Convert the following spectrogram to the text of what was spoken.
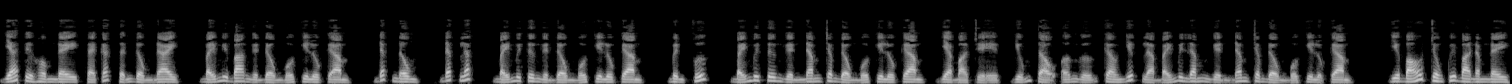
Giá tiêu hôm nay tại các tỉnh Đồng Nai 73.000 đồng mỗi kg, Đắk Nông, Đắk Lắk 74.000 đồng mỗi kg, Bình Phước 74.500 đồng mỗi kg và Bà Rịa, Vũng Tàu ở ngưỡng cao nhất là 75.500 đồng mỗi kg. Dự báo trong quý 3 năm nay,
